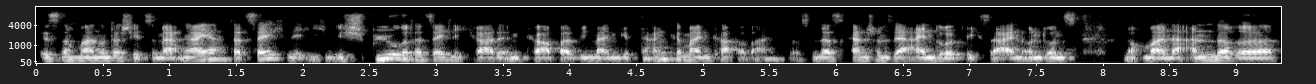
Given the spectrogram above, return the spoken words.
ist nochmal ein Unterschied zu merken, naja, tatsächlich, ich, ich, spüre tatsächlich gerade im Körper, wie mein Gedanke meinen Körper beeinflusst. Und das kann schon sehr eindrücklich sein und uns nochmal eine andere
